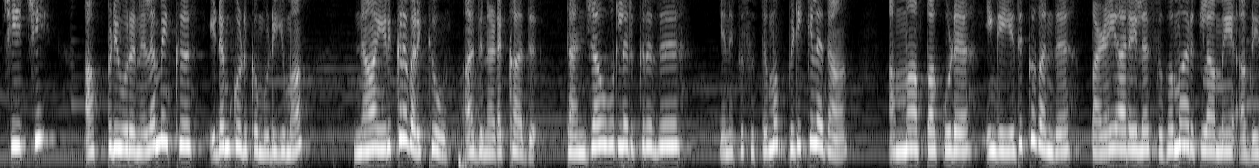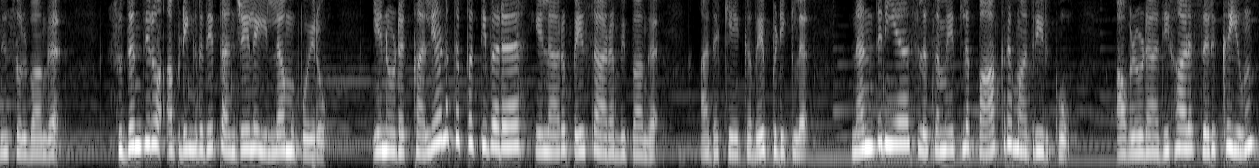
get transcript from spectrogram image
சீச்சி அப்படி ஒரு நிலைமைக்கு இடம் கொடுக்க முடியுமா? நான் இருக்கிற வரைக்கும் அது நடக்காது. தஞ்சாவூர்ல இருக்கிறது எனக்கு சுத்தமா பிடிக்கலதான். அம்மா அப்பா கூட இங்க எதுக்கு வந்த பழையாறையில சுகமா இருக்கலாமே அப்படின்னு சொல்வாங்க. சுதந்திரம் அப்படிங்கறதே தஞ்சையில இல்லாம போயிரும். என்னோட கல்யாணத்தை பத்தி வர எல்லாரும் பேச ஆரம்பிப்பாங்க. அத கேட்கவே பிடிக்கல. நந்தினிய சில சமயத்துல பாக்குற மாதிரி இருக்கும். அவளோட அதிகார செருக்கையும்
